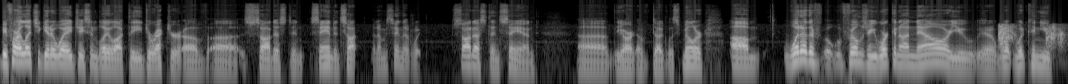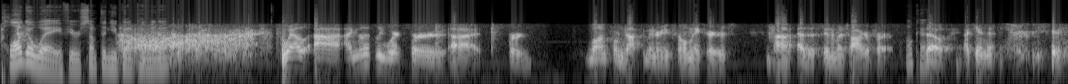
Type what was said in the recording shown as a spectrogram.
before I let you get away, Jason Blalock, the director of uh, Sawdust and Sand and Saw, but I'm saying that wait, Sawdust and Sand, uh, the art of Douglas Miller. Um, what other f- films are you working on now? Are you, you know, what what can you plug away if you're something you've got coming up? Well, uh, I mostly work for uh, for long form documentary filmmakers uh, as a cinematographer. Okay. So I can't necessarily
